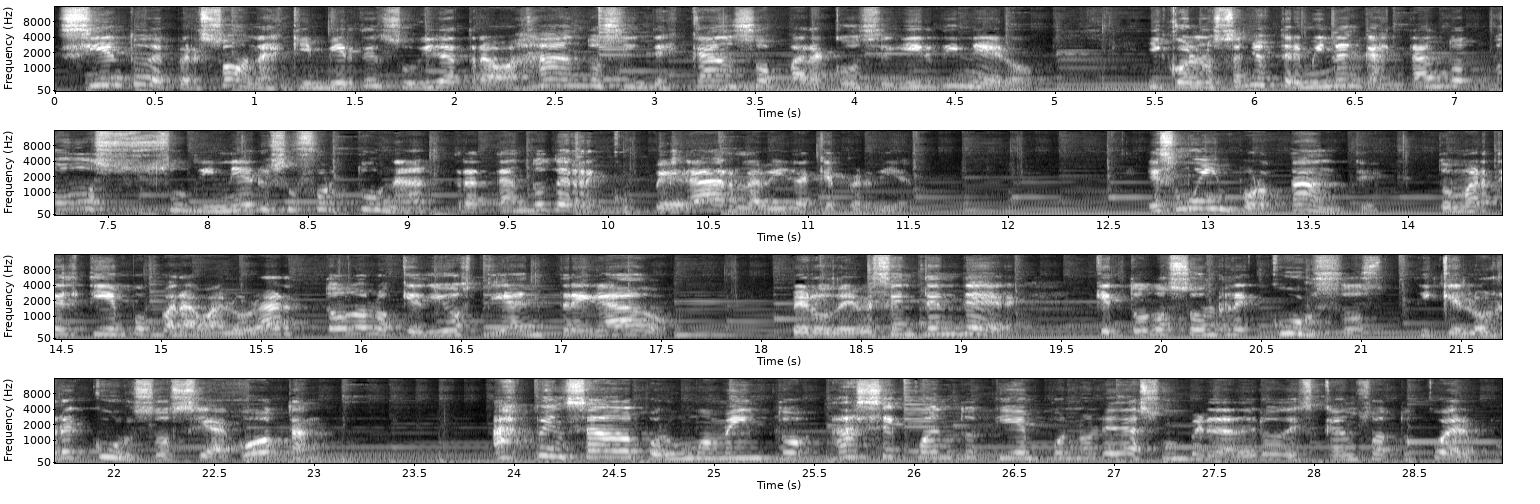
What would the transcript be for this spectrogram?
cientos de personas que invierten su vida trabajando sin descanso para conseguir dinero y con los años terminan gastando todo su dinero y su fortuna tratando de recuperar la vida que perdieron. Es muy importante tomarte el tiempo para valorar todo lo que Dios te ha entregado, pero debes entender que todos son recursos y que los recursos se agotan. ¿Has pensado por un momento hace cuánto tiempo no le das un verdadero descanso a tu cuerpo?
